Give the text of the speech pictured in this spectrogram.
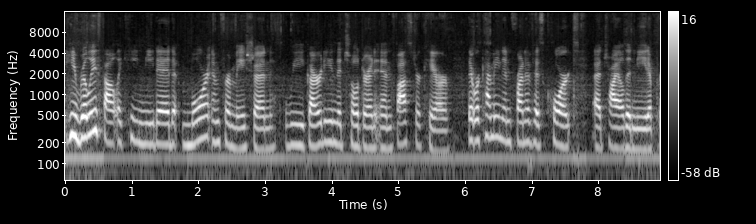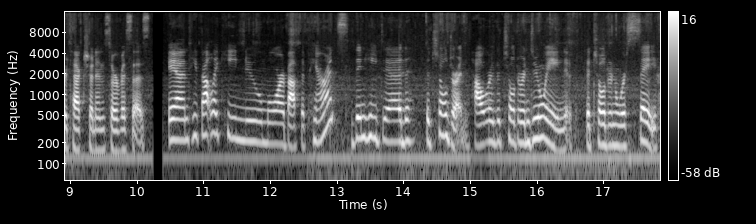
he really felt like he needed more information regarding the children in foster care that were coming in front of his court, a child in need of protection and services. And he felt like he knew more about the parents than he did the children. How were the children doing? If the children were safe,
